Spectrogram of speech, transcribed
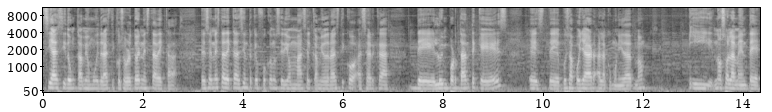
sí ha sido un cambio muy drástico, sobre todo en esta década. Es en esta década siento que fue cuando se dio más el cambio drástico acerca de lo importante que es este pues apoyar a la comunidad, ¿no? Y no solamente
